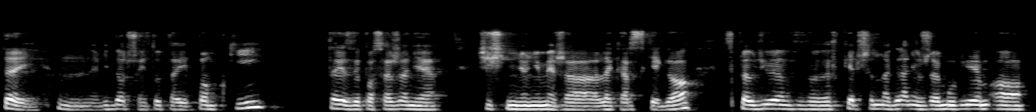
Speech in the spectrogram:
tej mm, widocznej tutaj pompki. To jest wyposażenie ciśnieniomierza lekarskiego. Sprawdziłem w, w pierwszym nagraniu, że mówiłem o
